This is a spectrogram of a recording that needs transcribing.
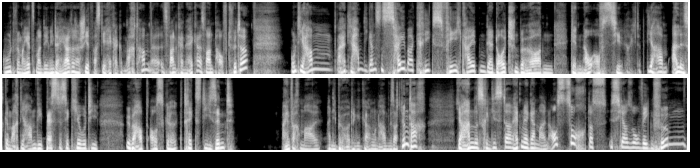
gut, wenn man jetzt mal dem hinterher recherchiert, was die Hacker gemacht haben. Äh, es waren keine Hacker, es waren ein paar auf Twitter. Und die haben, die haben die ganzen Cyberkriegsfähigkeiten der deutschen Behörden genau aufs Ziel gerichtet. Die haben alles gemacht. Die haben die beste Security überhaupt ausgetrickst. Die sind einfach mal an die Behörde gegangen und haben gesagt, guten Tag, ja, Handelsregister, hätten wir gern mal einen Auszug. Das ist ja so wegen Firmen.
